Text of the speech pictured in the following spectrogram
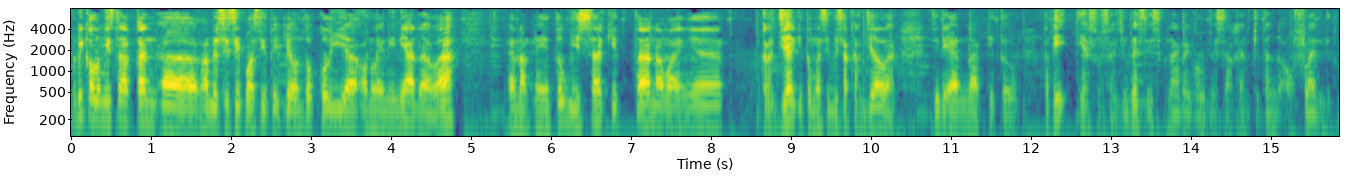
Tapi kalau misalkan uh, ngambil sisi positifnya untuk kuliah online ini adalah enaknya itu bisa kita namanya kerja gitu. Masih bisa kerja lah jadi enak gitu. Tapi ya susah juga sih sebenarnya kalau misalkan kita nggak offline gitu.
